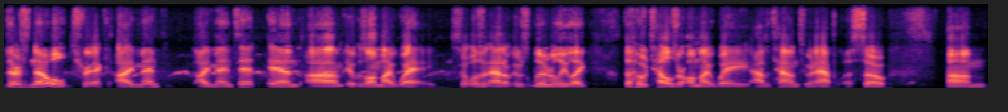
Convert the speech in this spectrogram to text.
there's no old trick. I meant I meant it, and um, it was on my way, so it wasn't out of. It was literally like the hotels are on my way out of town to Annapolis. So, um,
